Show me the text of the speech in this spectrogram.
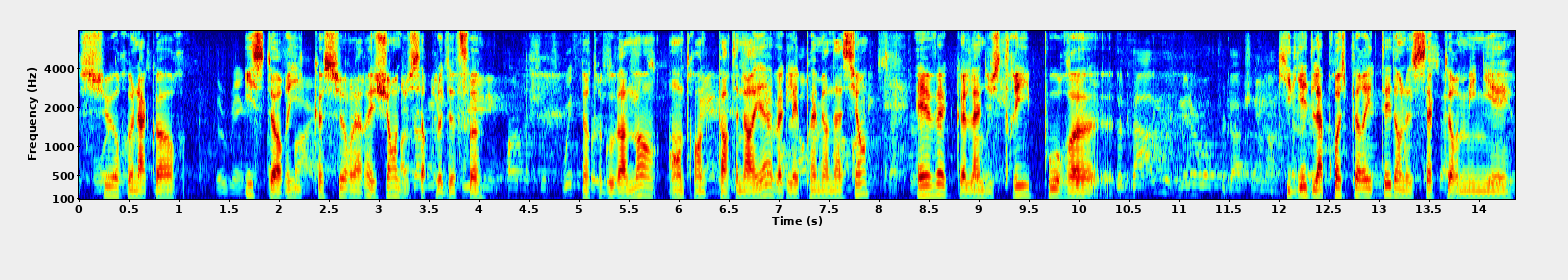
sur un accord historique sur la région du Cercle de Feu. Notre gouvernement entre en partenariat avec les Premières Nations et avec l'industrie pour euh, qu'il y ait de la prospérité dans le secteur minier.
